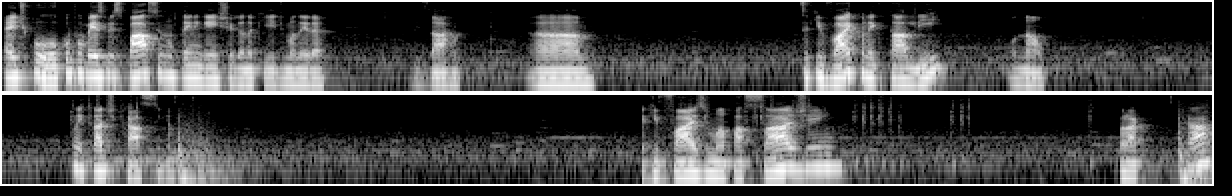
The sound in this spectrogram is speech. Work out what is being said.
Aí, tipo, ocupa o mesmo espaço e não tem ninguém chegando aqui de maneira bizarra. Isso aqui vai conectar ali ou não? Conectar de cá, assim, ó. Aqui faz uma passagem para cá.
